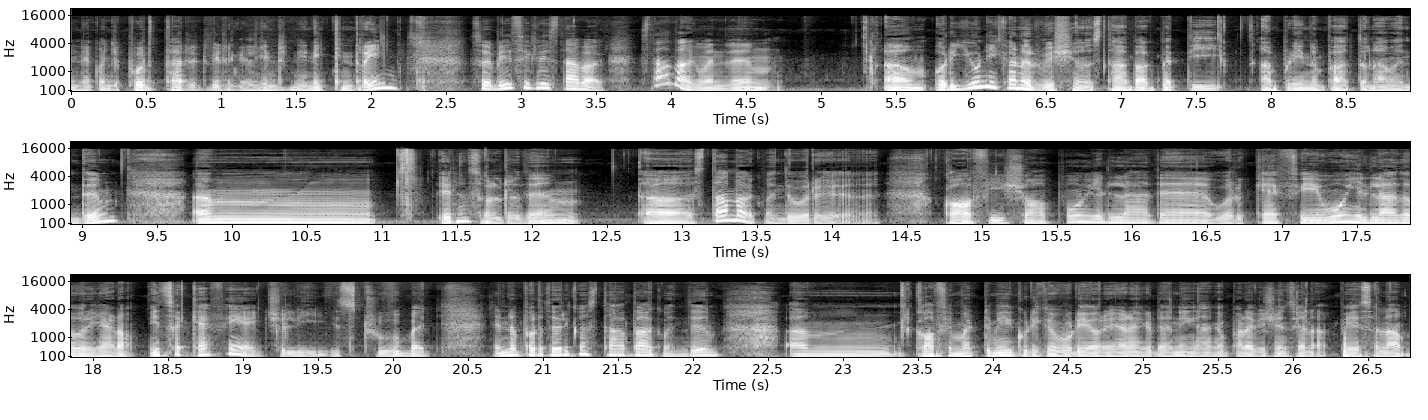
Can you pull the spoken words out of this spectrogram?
என்னை கொஞ்சம் பொறுத்தாருவீர்கள் என்று நினைக்கின்றேன். ஸோ பேசிக்கலி ஸ்தாபாக் ஸ்தாபாக் வந்து um, ஒரு யூனிக்கான ஒரு விஷயம் ஸ்தாபாக் பற்றி அப்படின்னு பார்த்தோன்னா வந்து um, என்ன சொல்கிறது ஸ்டாபாக் வந்து ஒரு காஃபி ஷாப்பும் இல்லாத ஒரு கெஃபேவும் இல்லாத ஒரு இடம். It's a cafe actually it's true but என்னை பொறுத்த வரைக்கும் ஸ்டாபாக் வந்து um, காஃபி மட்டுமே குடிக்கக்கூடிய ஒரு இடம் கிடையாது. நீங்கள் அங்கே பல விஷயம் செய்யலாம் பேசலாம்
